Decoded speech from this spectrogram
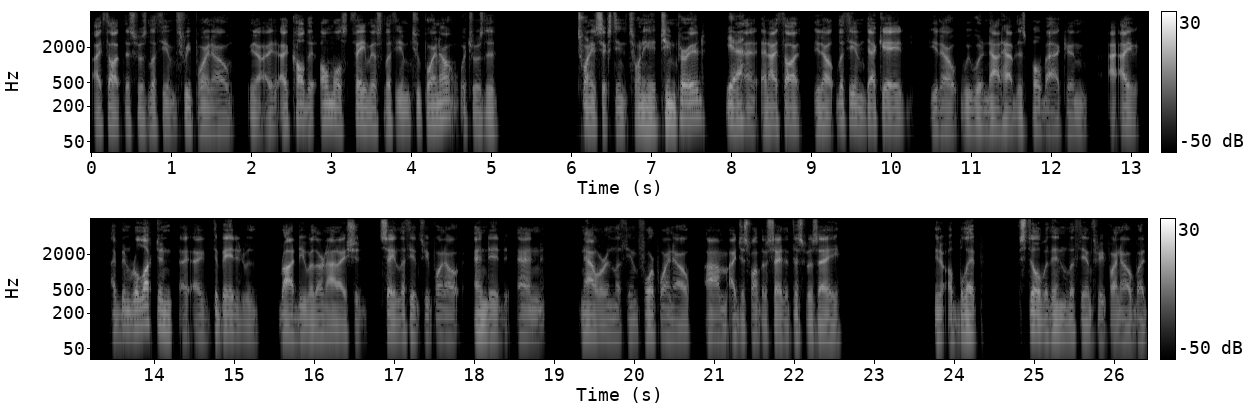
I thought this was lithium 3.0. You know, I, I called it almost famous lithium 2.0, which was the 2016 to 2018 period. Yeah. And, and I thought, you know, lithium decade, you know, we would not have this pullback. And I, I I've been reluctant. I, I, debated with Rodney whether or not I should say lithium 3.0 ended and now we're in lithium 4.0. Um, I just wanted to say that this was a, you know, a blip still within lithium 3.0, but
